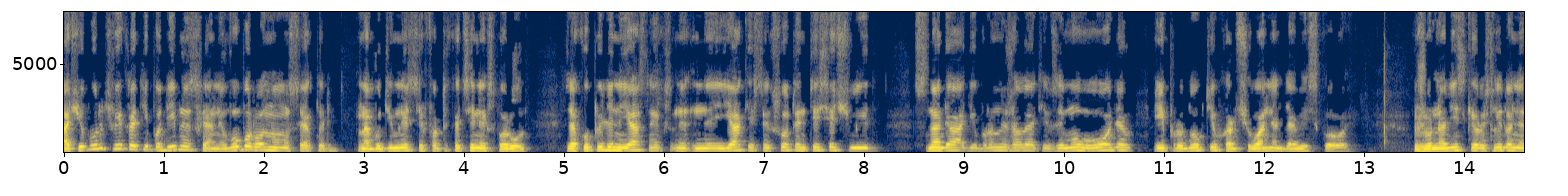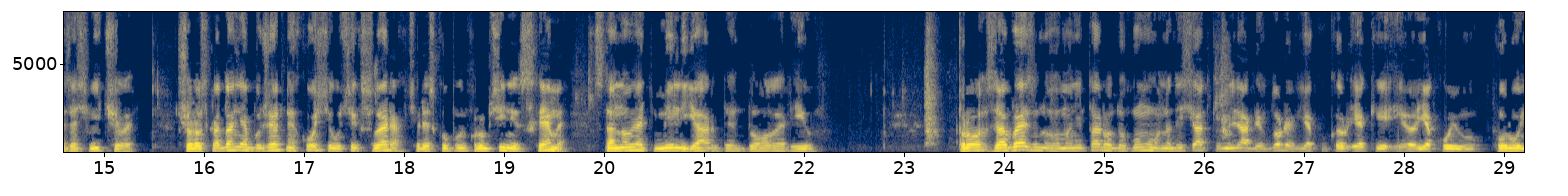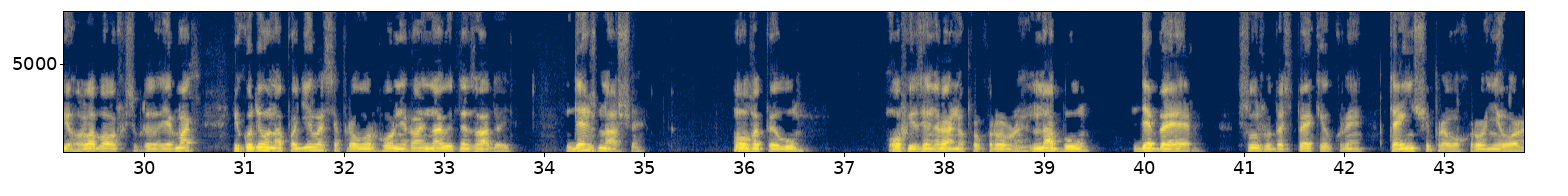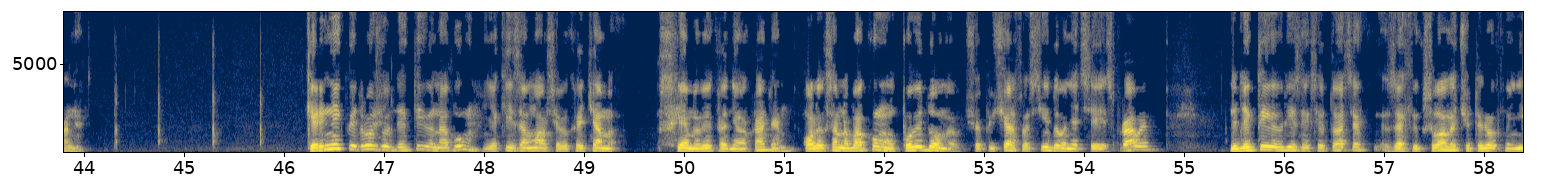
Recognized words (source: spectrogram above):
А чи будуть викриті подібні схеми в оборонному секторі, на будівництві фортифікаційних споруд, закупівлі неясних, неякісних сотень тисяч мід, снарядів, бронежилетів, зимового одяг і продуктів харчування для військових? Журналістські розслідування засвідчили, що розкрадання бюджетних коштів у цих сферах через корупційні схеми становлять мільярди доларів. Про завезену гуманітарну допомогу на десятки мільярдів доларів, яку, е, якою курує голова Офісу президента Єрмак, і куди вона поділася, правоохоронні органи навіть не згадують. Де ж наше ОГПУ, Офіс Генерального прокурора, НАБУ, ДБР, Служба безпеки України та інші правоохоронні органи? Керівник підрозділу детективів НАБУ, який займався викриттям схеми викрадення окрадення, Олександр Бакумов повідомив, що під час розслідування цієї справи детективи в різних ситуаціях зафіксували чотирьох міністрів.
